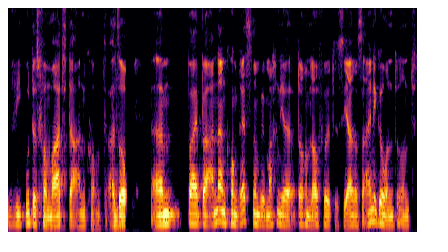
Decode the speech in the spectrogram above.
wie gut das Format da ankommt. Also ähm, bei, bei anderen Kongressen, und wir machen ja doch im Laufe des Jahres einige und, und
